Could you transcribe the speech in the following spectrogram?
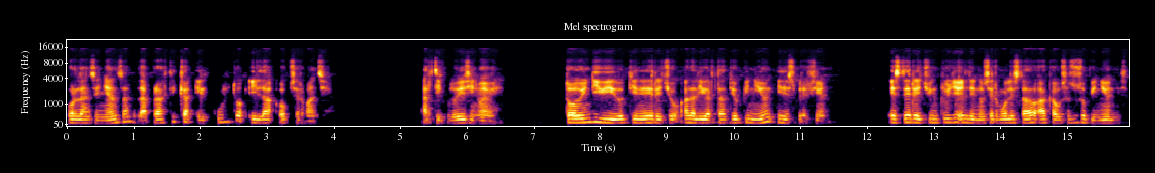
por la enseñanza, la práctica, el culto y la observancia. Artículo 19. Todo individuo tiene derecho a la libertad de opinión y de expresión. Este derecho incluye el de no ser molestado a causa de sus opiniones,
